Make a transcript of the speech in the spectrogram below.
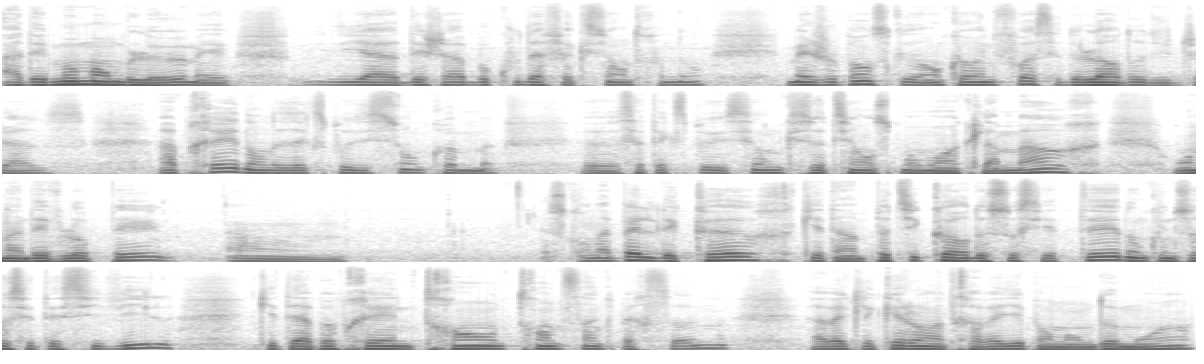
à des moments bleus, mais il y a déjà beaucoup d'affection entre nous. Mais je pense que encore une fois, c'est de l'ordre du jazz. Après, dans des expositions comme euh, cette exposition qui se tient en ce moment à Clamart, on a développé un ce qu'on appelle des chœurs, qui est un petit corps de société, donc une société civile, qui était à peu près 30-35 personnes, avec lesquelles on a travaillé pendant deux mois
